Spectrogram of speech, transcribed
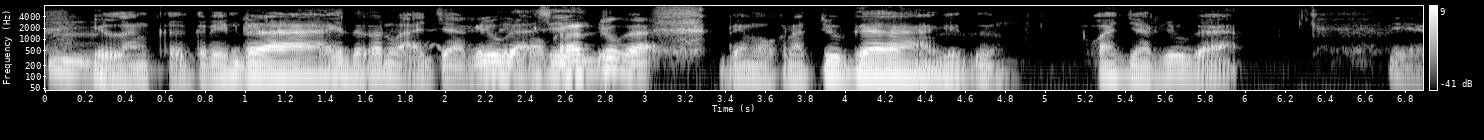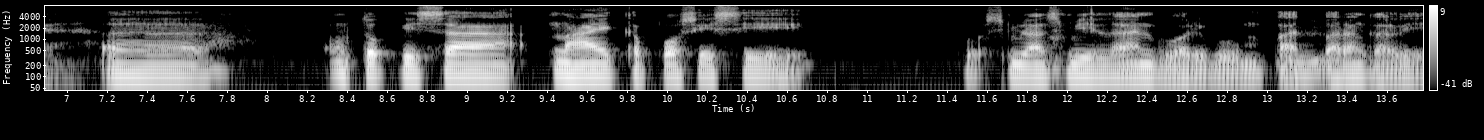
Hmm. hilang ke Gerindra itu kan wajar juga sih Demokrat juga. Demokrat juga gitu wajar juga Iya. eh, untuk bisa naik ke posisi 99 2004 Hmm. barangkali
